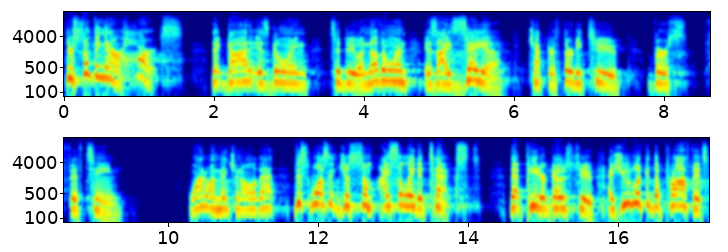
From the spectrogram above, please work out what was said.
There's something in our hearts that God is going to do. Another one is Isaiah chapter 32, verse 15. Why do I mention all of that? This wasn't just some isolated text that Peter goes to. As you look at the prophets,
